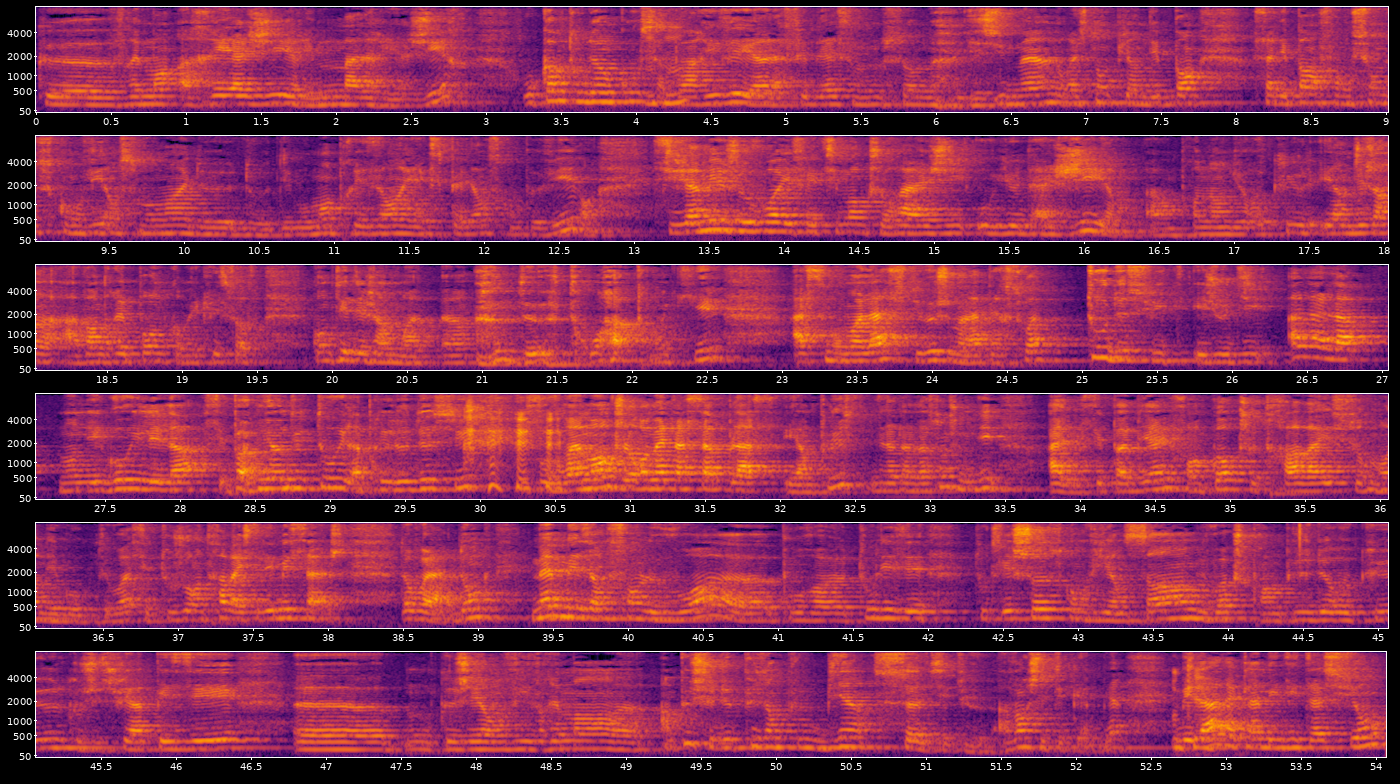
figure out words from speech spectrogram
que vraiment réagir et mal réagir ou quand tout d'un coup, ça mhm. peut arriver, à hein, la faiblesse, nous sommes des humains, nous restons, puis on dépend, ça dépend en fonction de ce qu'on vit en ce moment et de, des moments présents et expériences qu'on peut vivre. Si jamais je vois effectivement que je réagis au lieu d'agir, en prenant du recul et en déjà, avant de répondre, comme avec Christophe, comptez déjà moi, 1, 2, 3, tranquille, à ce moment-là, si tu veux, je m'en aperçois tout de suite et je dis, ah là là, mon ego il est là, c'est pas bien du tout, il a pris le dessus, il faut vraiment que je le remette à sa place. Et en plus, d'une certaine façon, je me dis, allez, c'est pas bien, il faut encore que je travaille sur mon ego. Tu vois, c'est toujours un travail, c'est des messages. Donc voilà, donc même mes enfants le voient euh, pour euh, tous les, toutes les choses qu'on vit ensemble, ils voient que je prends plus de recul, que je suis apaisée, euh, que j'ai envie vraiment. En plus, je suis de plus en plus bien seule, si tu veux. Avant, j'étais quand même bien. Mais là, avec la méditation,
